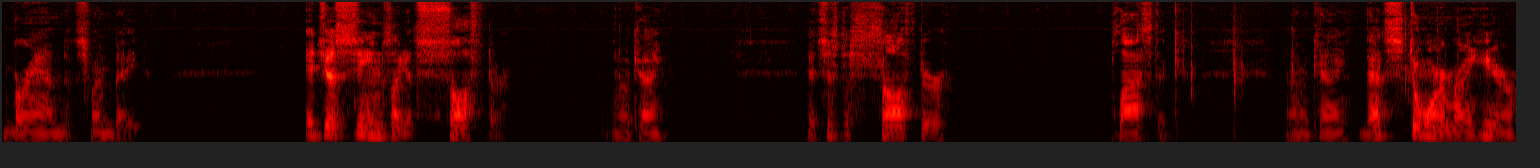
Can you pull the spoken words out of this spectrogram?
brand swim bait. It just seems like it's softer. Okay. It's just a softer plastic. Okay. That's Storm right here.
